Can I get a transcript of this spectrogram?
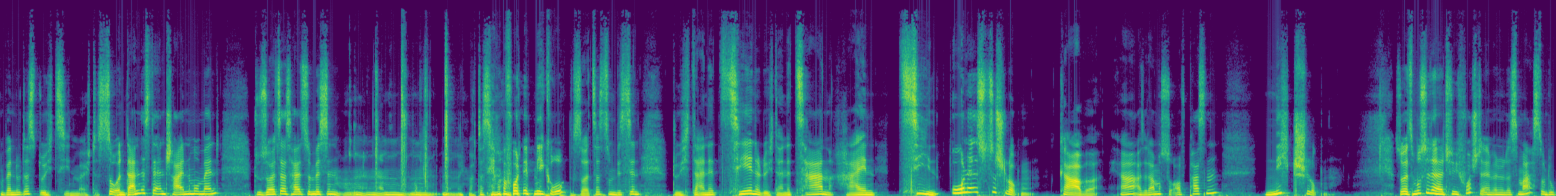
wenn du das durchziehen möchtest. So, und dann ist der entscheidende Moment, du sollst das halt so ein bisschen, ich mache das hier mal vor dem Mikro, du sollst das so ein bisschen durch deine Zähne, durch deine Zahnreihen ziehen, ohne es zu schlucken. Kabe, ja, also da musst du aufpassen, nicht schlucken. So, jetzt musst du dir natürlich vorstellen, wenn du das machst und du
